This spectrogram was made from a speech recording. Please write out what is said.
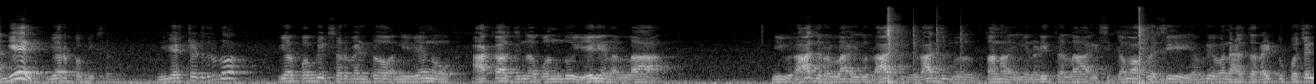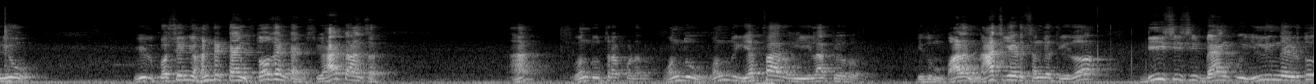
again you are public servant ನೀವು ಎಷ್ಟು ಹಿಡಿದ್ರು ಯು ಆರ್ ಪಬ್ಲಿಕ್ ಸರ್ವೆಂಟು ನೀವೇನು ಆಕಾಶದಿಂದ ಬಂದು ಏಲಿಯನಲ್ಲ ನೀವು ರಾಜರಲ್ಲ. ಇದು ರಾಜ ರಾಜತನ ಇಲ್ಲಿ ನಡೀತಲ್ಲ. It's democracy every one has the right to question you you will question you hundred times thousand times you have to answer ಹಾಂ ಒಂದು ಉತ್ತರ ಕೊಡಲ್ಲ. ಒಂದು ಒಂದು ಎಫ್ ಆರ್ ಈ ಇಲಾಖೆಯವರು. ಇದು ಭಾಳ ನಾಚಿಕೆಯ ಸಂಗತಿ ಇದು. ಡಿ ಸಿ ಸಿ ಬ್ಯಾಂಕು ಇಲ್ಲಿಂದ ಹಿಡಿದು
